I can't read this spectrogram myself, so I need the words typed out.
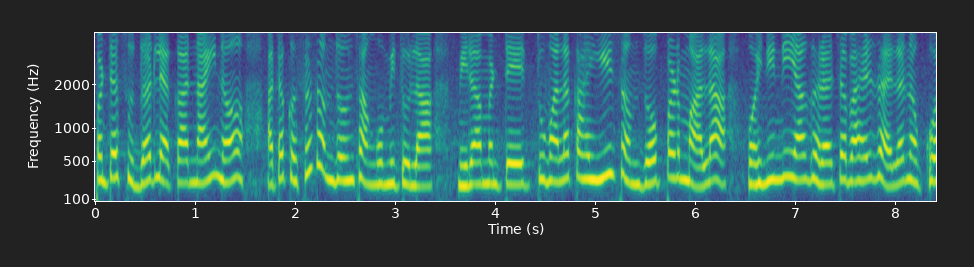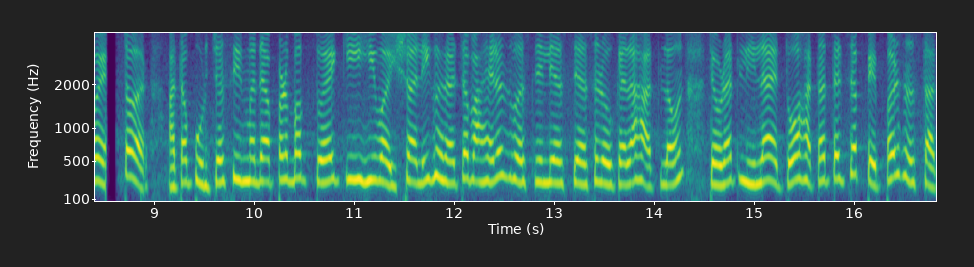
पण त्या सुधरल्या का? नाही ना. आता कसं समजावून सांगू मी तुला? मीरा म्हणते तू मला काहीही समजो पण मला वहिनींनी या घराच्या बाहेर जायला नकोय. तर आता पुढच्या सीनमध्ये आपण बघतोय की ही वैशाली घराच्या बाहेरच बसलेली असते असं डोक्याला हात लावून तेवढ्यात लीला येतो. हातात त्याच्या पेपर्स असतात.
